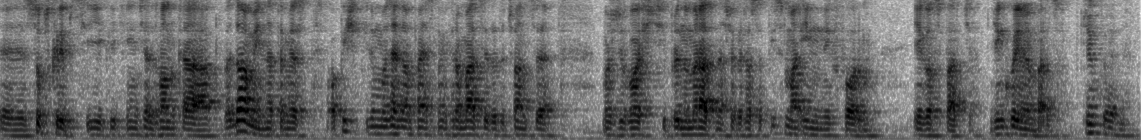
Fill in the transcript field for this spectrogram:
y, subskrypcji i kliknięcia dzwonka powiadomień. Natomiast w opisie filmu znajdą Państwo informacje dotyczące możliwości prenumeraty naszego czasopisma i innych form jego wsparcia. Dziękujemy bardzo. Dziękujemy.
